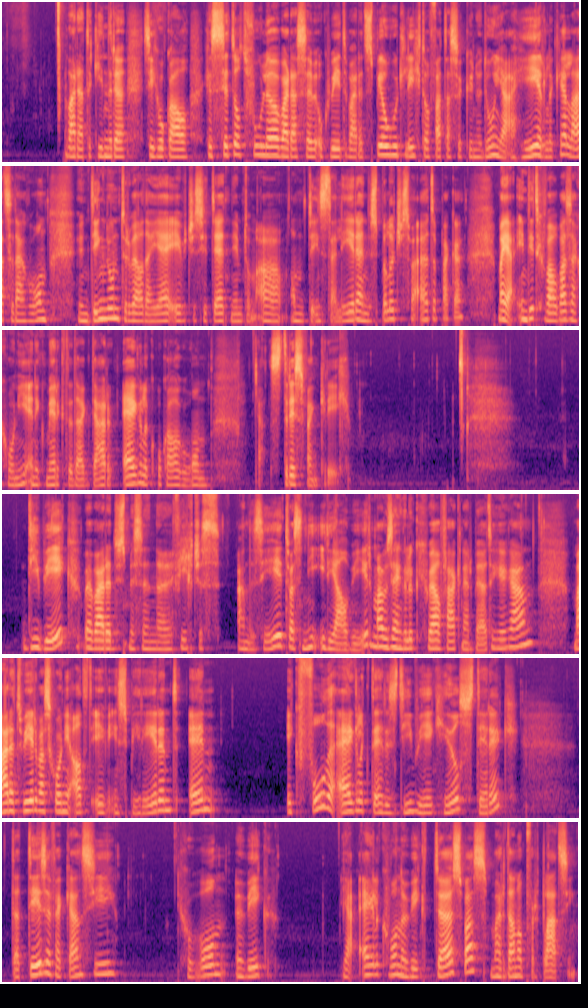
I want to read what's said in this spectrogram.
waar dat de kinderen zich ook al gesetteld voelen, waar dat ze ook weten waar het speelgoed ligt of wat dat ze kunnen doen. Ja, heerlijk. Hè? Laat ze dan gewoon hun ding doen, terwijl dat jij eventjes je tijd neemt om, uh, om te installeren en de spulletjes wat uit te pakken. Maar ja, in dit geval was dat gewoon niet en ik merkte dat ik daar eigenlijk ook al gewoon ja, stress van kreeg. Die week, wij waren dus met z'n uh, viertjes aan de zee. Het was niet ideaal weer, maar we zijn gelukkig wel vaak naar buiten gegaan. Maar het weer was gewoon niet altijd even inspirerend. En ik voelde eigenlijk tijdens die week heel sterk dat deze vakantie gewoon een week, ja, eigenlijk gewoon een week thuis was, maar dan op verplaatsing.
